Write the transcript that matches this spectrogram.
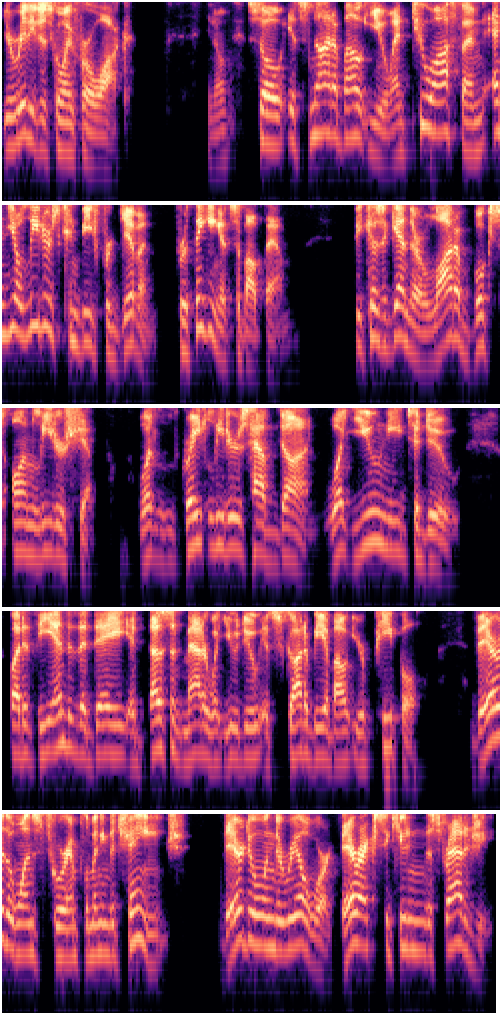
you're really just going for a walk. You know, so it's not about you. And too often, and you know, leaders can be forgiven for thinking it's about them. Because again, there are a lot of books on leadership, what great leaders have done, what you need to do. But at the end of the day, it doesn't matter what you do, it's got to be about your people. They're the ones who are implementing the change. They're doing the real work. They're executing the strategy.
